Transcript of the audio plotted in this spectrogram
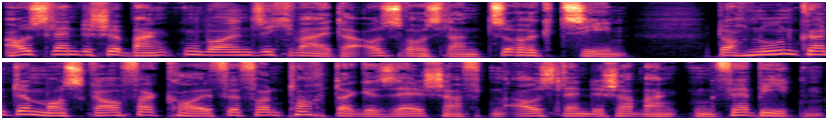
Ausländische Banken wollen sich weiter aus Russland zurückziehen. Doch nun könnte Moskau Verkäufe von Tochtergesellschaften ausländischer Banken verbieten.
